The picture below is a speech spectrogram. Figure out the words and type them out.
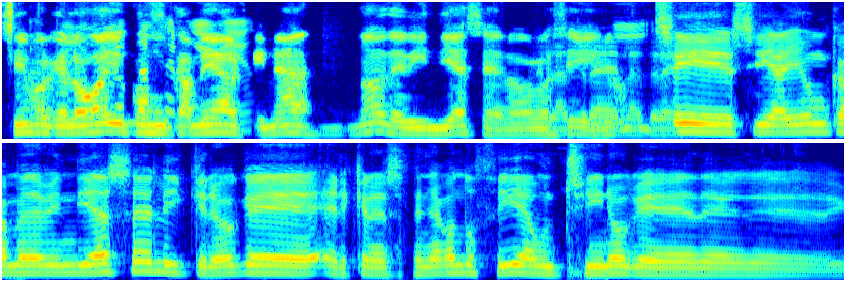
Sí, porque luego hay como un cameo al final, ¿no? De Vin Diesel o algo así, ¿no? Sí, sí, hay un cambio de Vin Diesel y creo que el que le enseña a conducir es un chino que. De, de-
